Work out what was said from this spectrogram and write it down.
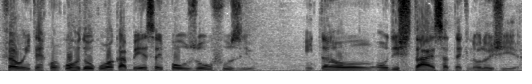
Felwinter concordou com a cabeça e pousou o fuzil. Então, onde está essa tecnologia?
